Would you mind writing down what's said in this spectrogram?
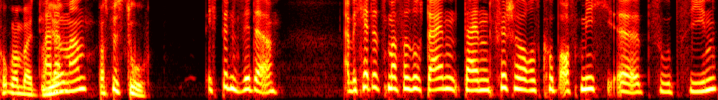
Guck mal bei dir. Warte mal. Was bist du? Ich bin Widder. Aber ich hätte jetzt mal versucht, dein, dein Fischerhoroskop auf mich äh, zu ziehen.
